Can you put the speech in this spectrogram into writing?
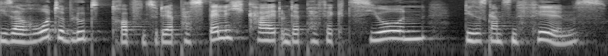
dieser rote Bluttropfen zu der Pastelligkeit und der Perfektion dieses ganzen Films.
